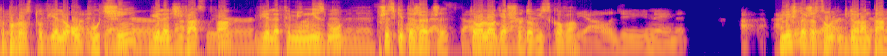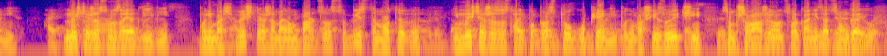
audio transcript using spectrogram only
To po prostu wiele o płci, wiele dziwactwa, wiele feminizmu, wszystkie te rzeczy, teologia środowiskowa. Myślę, że są ignorantami. Myślę, że są zajadliwi, ponieważ myślę, że mają bardzo osobiste motywy i myślę, że zostali po prostu ogłupieni, ponieważ jezuici są przeważającą organizacją gejów.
